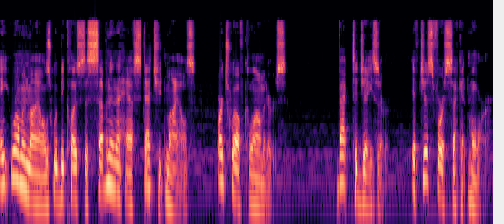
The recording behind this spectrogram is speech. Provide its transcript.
8 Roman miles would be close to 7.5 statute miles, or 12 kilometers. Back to Jazer, if just for a second more.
